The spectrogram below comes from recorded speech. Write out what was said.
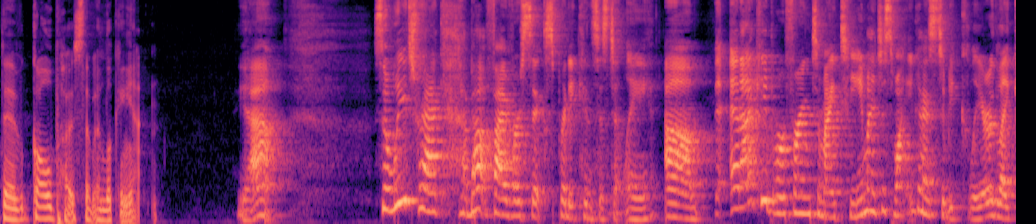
the goalposts that we're looking at? Yeah. So we track about five or six pretty consistently. Um, and I keep referring to my team. I just want you guys to be clear. Like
